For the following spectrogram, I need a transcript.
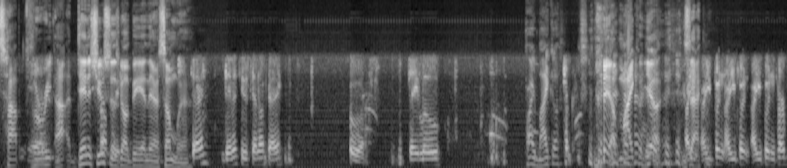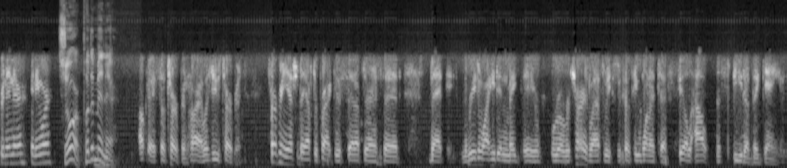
Top three. Uh, Dennis Houston is going to be in there somewhere. Okay, Dennis Houston. Okay. Who else? J. Lou. Probably Micah. yeah, Micah. Yeah, Are you, exactly. are you putting are you putting are you putting Turpin in there anywhere? Sure, put him in there. Okay, so Turpin. All right, let's use Turpin. Turpin yesterday after practice sat up there and said that the reason why he didn't make any real returns last week is because he wanted to fill out the speed of the game.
